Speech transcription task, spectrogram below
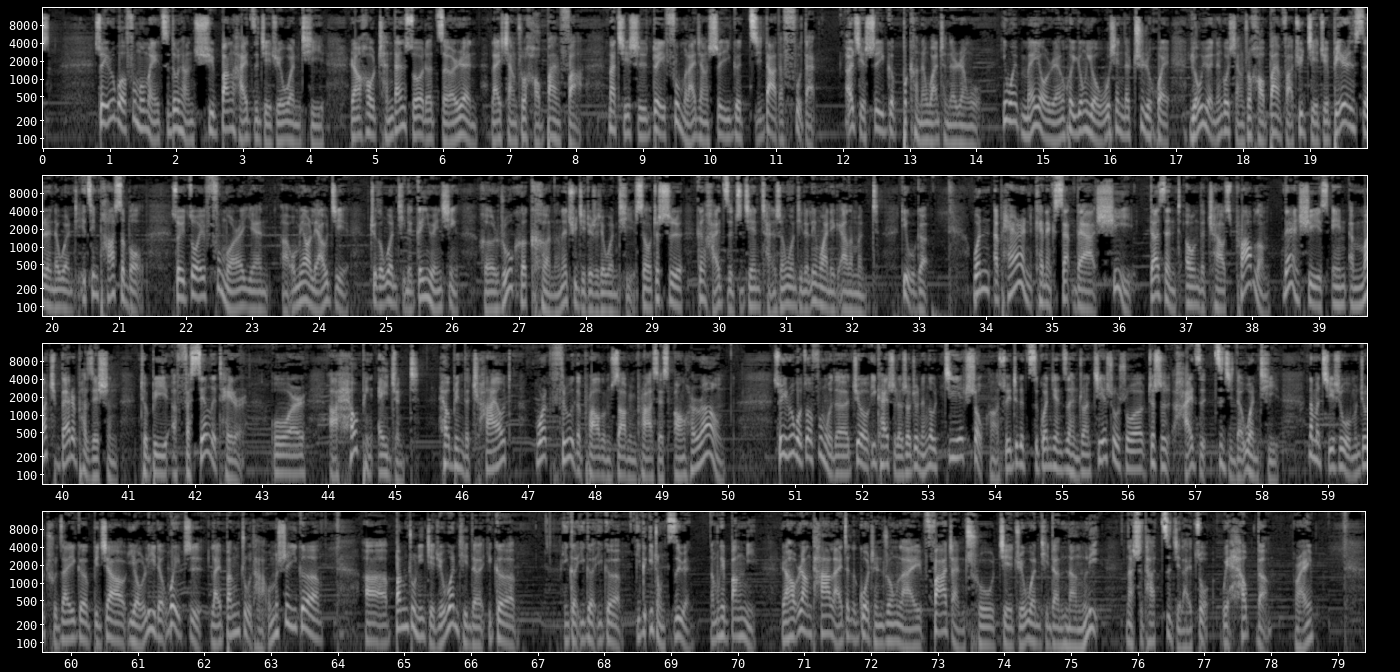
所以，如果父母每次都想去帮孩子解决问题，然后承担所有的责任，来想出好办法，那其实对父母来讲是一个极大的负担，而且是一个不可能完成的任务。因为没有人会拥有无限的智慧，永远能够想出好办法去解决别人私人的问题。It's impossible。所以，作为父母而言啊，我们要了解这个问题的根源性和如何可能的去解决这些问题。So，这是跟孩子之间产生问题的另外的一个 element。第五个，When a parent can accept that she doesn't own the child's problem, then she is in a much better position to be a facilitator or a helping agent, helping the child work through the problem solving process on her own. 所以，如果做父母的就一开始的时候就能够接受啊，所以这个字关键字很重要，接受说这是孩子自己的问题，那么其实我们就处在一个比较有利的位置来帮助他。我们是一个呃帮助你解决问题的一个一个一个一个一个一种资源，那么可以帮你然后让他来这个过程中来发展出解决问题的能力，那是他自己来做。We help them, right?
